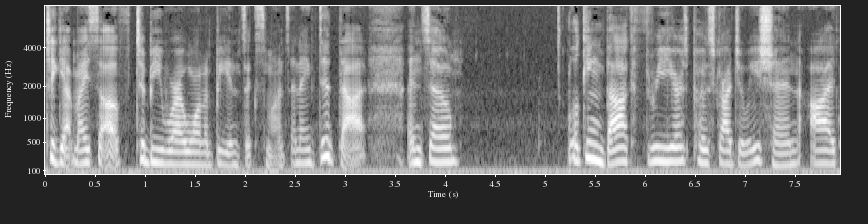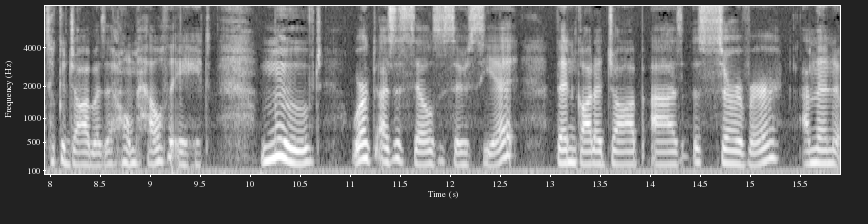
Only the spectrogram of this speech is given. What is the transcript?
to get myself to be where I want to be in six months? And I did that. And so, Looking back three years post graduation, I took a job as a home health aide, moved, worked as a sales associate, then got a job as a server. And then,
